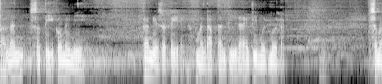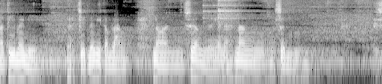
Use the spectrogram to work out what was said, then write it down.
ตอนนั้นสติก็ไม่มี ถ้ามีสติมันดับทันทีนะไอ้ที่มืดๆสมาธิไม่มี จิตไม่มีกำลัง นอนเสื่องอยู่อย่างนี้นะนั่งซึม ส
